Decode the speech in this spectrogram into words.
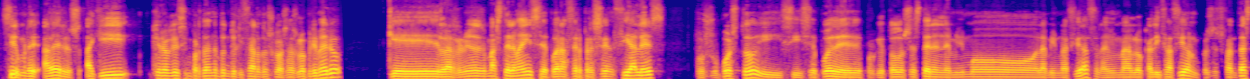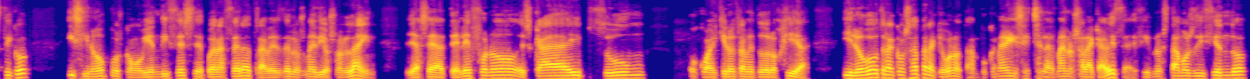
Sí, hombre, a ver, aquí creo que es importante puntualizar dos cosas. Lo primero, que las reuniones de Mastermind se pueden hacer presenciales, por supuesto, y si se puede, porque todos estén en el mismo, la misma ciudad, en la misma localización, pues es fantástico. Y si no, pues como bien dices, se pueden hacer a través de los medios online, ya sea teléfono, Skype, Zoom o cualquier otra metodología. Y luego otra cosa para que, bueno, tampoco nadie se eche las manos a la cabeza. Es decir, no estamos diciendo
